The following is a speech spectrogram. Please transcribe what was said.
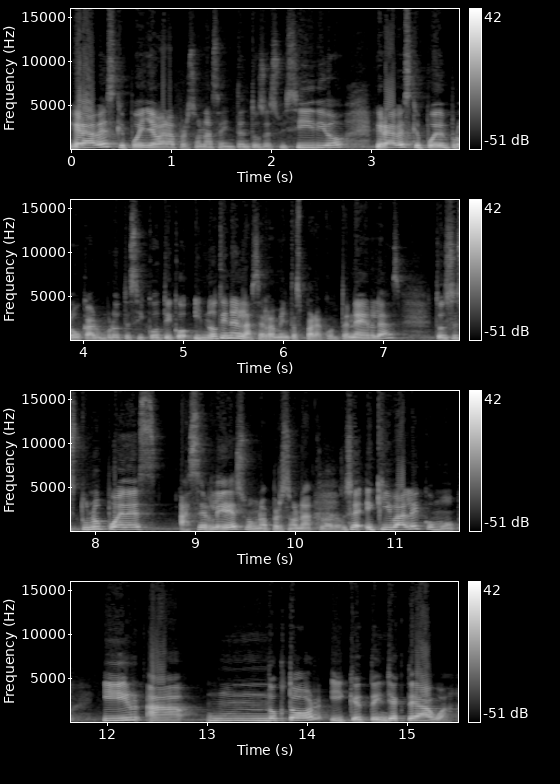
Graves que pueden llevar a personas a intentos de suicidio, graves que pueden provocar un brote psicótico y no tienen las herramientas para contenerlas. Entonces tú no puedes hacerle eso a una persona. O sea, equivale como ir a un doctor y que te inyecte agua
